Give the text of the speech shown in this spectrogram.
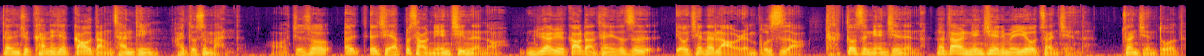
但你去看那些高档餐厅，还都是满的。哦，就是说，而而且还不少年轻人哦。你不要以为高档餐厅都是有钱的老人，不是哦，都是年轻人的。那当然，年轻人里面也有赚钱的，赚钱多的，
